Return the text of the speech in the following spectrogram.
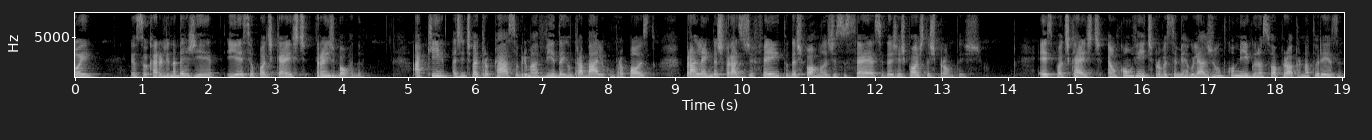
Oi, eu sou Carolina Bergier e esse é o podcast Transborda. Aqui a gente vai trocar sobre uma vida e um trabalho com propósito para além das frases de efeito, das fórmulas de sucesso e das respostas prontas. Esse podcast é um convite para você mergulhar junto comigo na sua própria natureza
